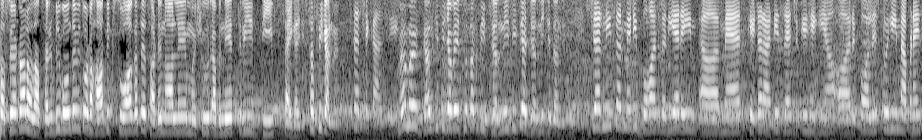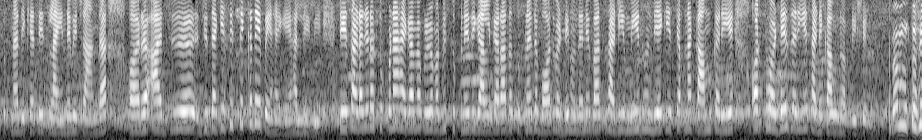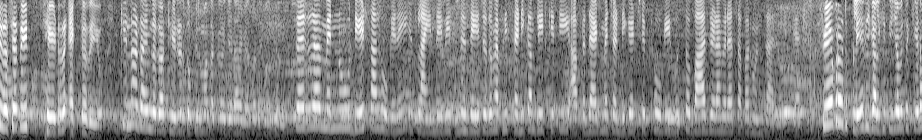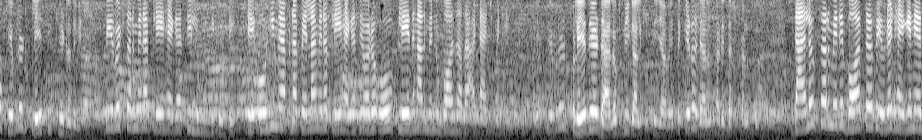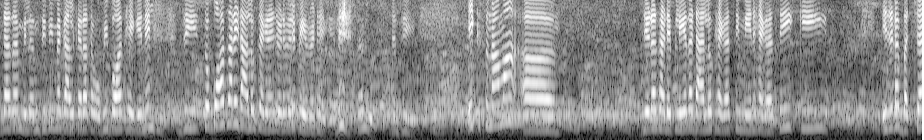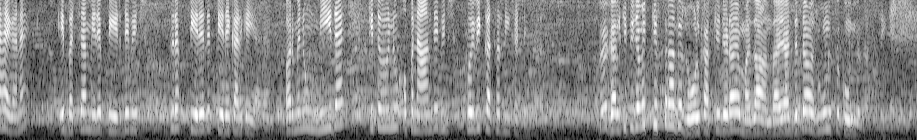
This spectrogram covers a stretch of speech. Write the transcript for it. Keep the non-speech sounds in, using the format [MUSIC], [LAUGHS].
ਸਤਿ ਸ਼੍ਰੀ ਅਕਾਲ ਆਦਾਬ ਸੈਲਿਬ੍ਰਿਟੀ ਬੋਲਦੇ ਵੀ ਤੁਹਾਡਾ ਹਾਰਦਿਕ ਸਵਾਗਤ ਹੈ। ਸਾਡੇ ਨਾਲ ਨੇ ਮਸ਼ਹੂਰ ਅਭਿਨੇਤਰੀ ਦੀਪ ਸਾਈਗਲ ਜੀ। ਸਤਿ ਸ਼੍ਰੀ ਅਕਾਲ ਮੈਮ। ਸਤਿ ਸ਼੍ਰੀ ਅਕਾਲ ਜੀ। ਮੈਮ ਗੱਲ ਕੀਤੀ ਜਾਵੇ ਇੱਥੋਂ ਤੱਕ ਦੀ ਜਰਨੀ ਦੀ ਤੇ ਜਰਨੀ ਕਿਦਾਂ ਦੀ ਸੀ? ਜਰਨੀ ਸਰ ਮੇਰੀ ਬਹੁਤ ਵਧੀਆ ਰਹੀ। ਮੈਂ ਥੀਏਟਰ ਆਰਟਿਸਟ ਰਹਿ ਚੁੱਕੀ ਹੈਗੀ ਹਾਂ ਔਰ ਕਾਲਜ ਤੋਂ ਹੀ ਮੈਂ ਆਪਣਾ ਇਹ ਸੁਪਨਾ ਦੇਖਿਆ ਸੀ ਇਸ ਲਾਈਨ ਦੇ ਵਿੱਚ ਆਉਣ ਦਾ। ਔਰ ਅੱਜ ਜਿੱਦਾਂ ਕਿ ਅਸੀਂ ਸਿੱਖਦੇ ਪਏ ਹੈਗੇ ਹੱਲੇ ਵੀ। ਤੇ ਸਾਡਾ ਜਿਹੜਾ ਸੁਪਨਾ ਹੈਗਾ ਮੈਂ ਕੋਈ ਵੀ ਸੁਪਨੇ ਦੀ ਗੱਲ ਕਰਾਂ ਤਾਂ ਸੁਪਨੇ ਤਾਂ ਬਹੁਤ ਵੱਡੇ ਹੁੰਦੇ ਨੇ। ਬਸ ਸਾਡੀ ਉਮੀਦ ਹੁੰਦੀ ਹੈ ਕਿ ਅਸੀਂ ਆਪਣਾ ਕੰਮ ਕਰੀਏ ਔਰ ਤੁਹਾਡੇ ਜ਼ਰੀਏ ਸਾਡੇ ਕੰਮ ਨੂੰ ਅਪਰੀਸ਼ੀਏਟ ਮੈਮ ਤੁਸੀਂ ਦੱਸਿਆ ਤੁਸੀਂ ਥੀਏਟਰ ਐਕਟਰ ਰਹੇ ਹੋ। ਕਿੰਨਾ ਟਾਈਮ ਲੱਗਾ ਥੀਏਟਰ ਤੋਂ ਫਿਲਮਾਂ ਤੱਕ ਜਿਹੜਾ ਹੈਗਾ ਤੁਹਾਡੇ ਕੋਲ? ਸਰ ਮੈਨੂੰ 1.5 ਸਾਲ ਹੋ ਗਏ ਨੇ ਇਸ ਲਾਈਨ ਦੇ ਵਿੱਚ ਤੇ ਜਦੋਂ ਮੈਂ ਆਪਣੀ ਸਟੱਡੀ ਕੰਪਲੀਟ ਕੀਤੀ ਆਫਟਰ ਦੈਟ ਮੈਂ ਚੰਡੀਗੜ੍ਹ ਸ਼ਿਫਟ ਹੋ ਗਈ ਉਸ ਤੋਂ ਬਾਅਦ ਜਿਹੜਾ ਮੇਰਾ ਸਫ਼ਰ ਹੁਣ ਜਾਰੀ ਹੈਗਾ ਫੇਵਰਿਟ ਪਲੇ ਦੀ ਗੱਲ ਕੀਤੀ ਜਾਵੇ ਤਾਂ ਕਿਹੜਾ ਫੇਵਰਿਟ ਪਲੇ ਸੀ ਥੀਏਟਰ ਦੇ ਵਿੱਚ? ਫੇਵਰਿਟ ਸਰ ਮੇਰਾ ਪਲੇ ਹੈਗਾ ਸੀ ਲੂਣ ਦੀ ਗੁੱਡੀ ਤੇ ਉਹੀ ਮੈਂ ਆਪਣਾ ਪਹਿਲਾ ਮੇਰਾ ਪਲੇ ਹੈਗਾ ਸੀ ਔਰ ਉਹ ਪਲੇ ਦੇ ਨਾਲ ਮੈਨੂੰ ਬਹੁਤ ਜ਼ਿਆਦਾ ਅਟੈਚਮੈਂਟ ਹੈ ਫੇਵਰਿਟ ਪਲੇ ਦੇ ਡਾਇਲੌਗਸ ਦੀ ਗੱਲ ਕੀਤੀ ਜਾਵੇ ਤੇ ਕਿਹੜਾ ਡਾਇਲੌਗ ਸਾਡੇ ਦਰਸ਼ਕਾਂ ਨੂੰ ਸੁਣਾ ਡਾਇਲੌਗ ਸਰ ਮੇਰੇ ਬਹੁਤ ਫੇਵਰੇਟ ਹੈਗੇ ਨੇ ਇਦਾਂ ਦਾ ਮਿਲਮ ਦੀ ਵੀ ਮੈਂ ਗੱਲ ਕਰਾਂ ਤਾਂ ਉਹ ਵੀ ਬਹੁਤ ਹੈਗੇ ਨੇ। ਜੀ ਸੋ ਬਹੁਤ ਸਾਰੇ ਡਾਇਲੌਗਸ ਹੈਗੇ ਨੇ ਜਿਹੜੇ ਮੇਰੇ ਫੇਵਰੇਟ ਹੈਗੇ ਨੇ। ਜੀ ਇੱਕ ਸੁਣਾਵਾਂ ਜਿਹੜਾ ਸਾਡੇ ਪਲੇ ਦਾ ਡਾਇਲੌਗ ਹੈਗਾ ਸੀ ਮੇਨ ਹੈਗਾ ਸੀ ਕਿ ਇਹ ਜਿਹੜਾ ਬੱਚਾ ਹੈਗਾ ਨਾ, ਇਹ ਬੱਚਾ ਮੇਰੇ ਪੇਟ ਦੇ ਵਿੱਚ ਸਿਰਫ ਤੇਰੇ ਤੇ ਤੇਰੇ ਕਰਕੇ ਹੀ ਆਇਆ ਔਰ ਮੈਨੂੰ ਉਮੀਦ ਹੈ ਕਿ ਤੂੰ ਇਹਨੂੰ ਅਪਣਾਉਣ ਦੇ ਵਿੱਚ ਕੋਈ ਵੀ ਕਸਰ ਨਹੀਂ ਛੱਡੇਗਾ। ਗੱਲ ਕੀਤੀ ਜਾਵੇ, ਕਿਸ ਤਰ੍ਹਾਂ ਦੇ ਰੋਲ ਕਰਕੇ ਜਿਹੜਾ ਹੈ ਮਜ਼ਾ ਆਉਂਦਾ ਹੈ ਜਿੱਦਾਂ ਰੂਹ ਨੂੰ ਸਕੂਨ ਮਿਲਦਾ?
